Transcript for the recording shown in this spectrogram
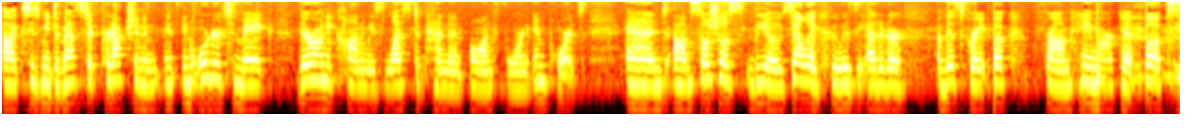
uh, excuse me, domestic production in, in, order to make their own economies less dependent on foreign imports. And um, socialist Leo Zeilig, who is the editor of this great book from Haymarket Books,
